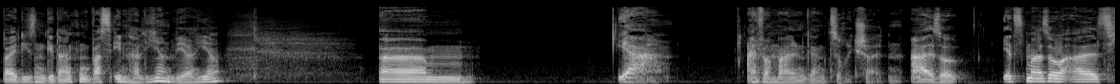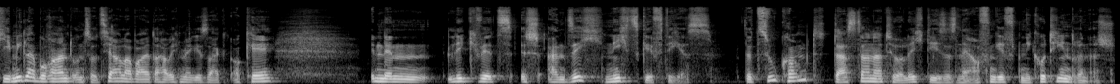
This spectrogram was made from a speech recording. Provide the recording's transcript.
bei diesen Gedanken, was inhalieren wir hier, ähm, ja, einfach mal einen Gang zurückschalten. Also jetzt mal so als Chemielaborant und Sozialarbeiter habe ich mir gesagt, okay, in den Liquids ist an sich nichts Giftiges. Dazu kommt, dass da natürlich dieses Nervengift Nikotin drin ist.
